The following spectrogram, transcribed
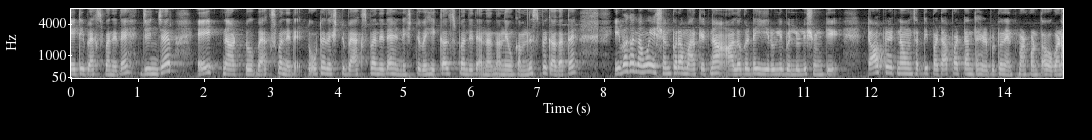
eighty bags ಬಂದಿದೆ. Ginger eight nought two bags ಬಂದಿದೆ. ಟೋಟಲ್ ಎಷ್ಟು ಬ್ಯಾಗ್ಸ್ ಬಂದಿದೆ ಆ್ಯಂಡ್ ಎಷ್ಟು ವೆಹಿಕಲ್ಸ್ ಬಂದಿದೆ ಅನ್ನೋದನ್ನ ನೀವು ಗಮನಿಸಬೇಕಾಗತ್ತೆ. ಇವಾಗ ನಾವು ಯಶವಂತಪುರ ಮಾರ್ಕೆಟ್ನ ಆಲೂಗಡ್ಡೆ, ಈರುಳ್ಳಿ, ಬೆಳ್ಳುಳ್ಳಿ, ಶುಂಠಿ ಟಾಪ್ ರೇಟ್ನ ಒಂದು ಸರ್ತಿ ಪಟಾಪಟ್ ಅಂತ ಹೇಳಿಬಿಟ್ಟು ನೆನ್ಪು ಮಾಡ್ಕೊಳ್ತಾ ಹೋಗೋಣ.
